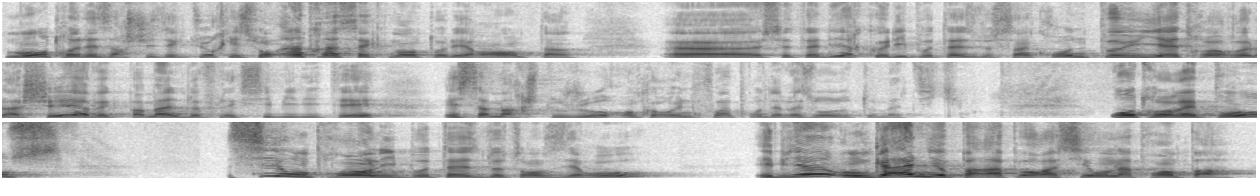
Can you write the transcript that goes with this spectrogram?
montre des architectures qui sont intrinsèquement tolérantes. Euh, c'est-à-dire que l'hypothèse de synchrone peut y être relâchée avec pas mal de flexibilité, et ça marche toujours, encore une fois, pour des raisons automatiques. Autre réponse, si on prend l'hypothèse de temps zéro, eh bien, on gagne par rapport à si on n'apprend pas.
